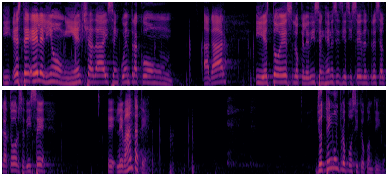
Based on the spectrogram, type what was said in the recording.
y este El Elión y El Shaddai se encuentra con Agar y esto es lo que le dice en Génesis 16 del 13 al 14. Dice, eh, levántate. Yo tengo un propósito contigo.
